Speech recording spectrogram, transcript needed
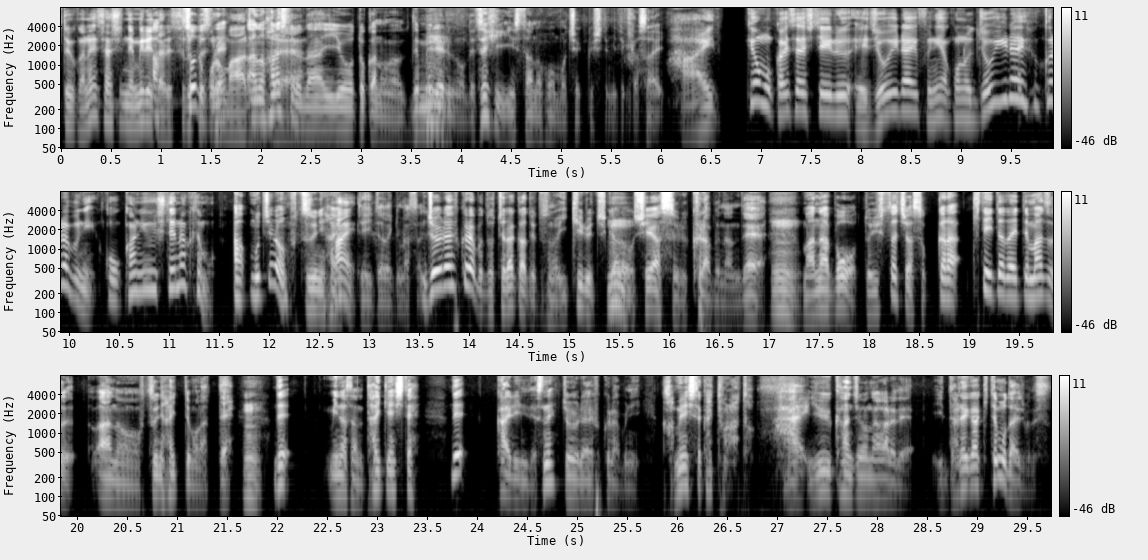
というかね写真で見れたりするところもあるんで。あの話してる内容とかので見れるので、ぜひインスタの方もチェックしてみてください。はい今日も開催している、えージョイライフにはこのジョイライフクラブにこう加入してなくても。あもちろん普通に入っていただきます、ジョイライフクラブはどちらかというとその生きる力をシェアするクラブなんで、うん。学ぼうという人たちはそこから来ていただいてまずあの普通に入ってもらってうん。で皆さんで体験してで帰りにですねジョイライフクラブに加盟して帰ってもらうとはい。いう感じの流れで誰が来ても大丈夫です。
